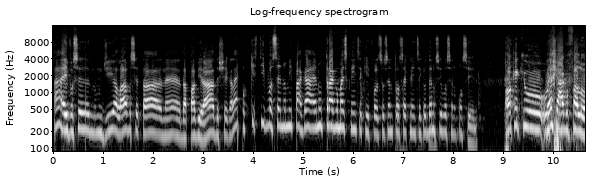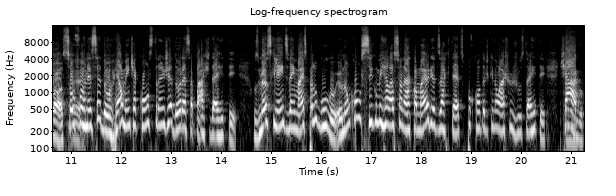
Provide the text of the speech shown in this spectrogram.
ah, aí você um dia lá você tá, né, da pá virada, chega lá, porque se você não me pagar, eu não trago mais clientes aqui. Falou, se você não trouxer clientes aqui, eu denuncio você no conselho. Olha o que, que o, o é? Thiago falou, ó. Sou é. fornecedor. Realmente é constrangedor essa parte da RT. Os meus clientes vêm mais pelo Google. Eu não consigo me relacionar com a maioria dos arquitetos por conta de que não acho justo a RT. Thiago, uhum.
